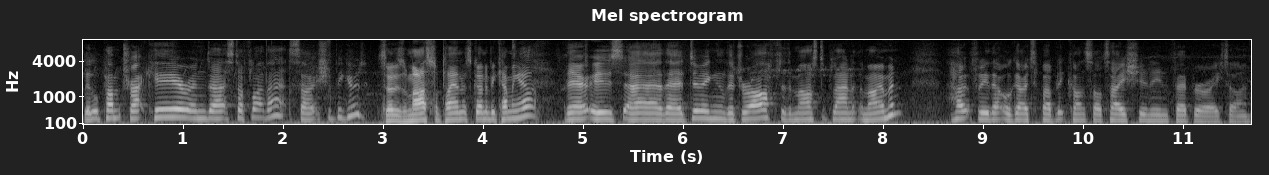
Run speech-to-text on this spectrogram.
Little pump track here and uh, stuff like that. So it should be good. So there's a master plan that's going to be coming out. There is, uh, they're doing the draft of the master plan at the moment. Hopefully that will go to public consultation in February time.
